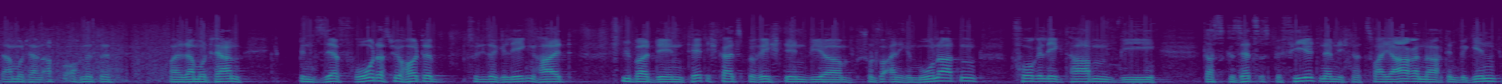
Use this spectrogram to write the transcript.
Damen und Herren Abgeordnete, meine Damen und Herren, bin sehr froh, dass wir heute zu dieser Gelegenheit über den Tätigkeitsbericht, den wir schon vor einigen Monaten vorgelegt haben, wie das Gesetz es befiehlt, nämlich nach zwei Jahren nach dem Beginn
